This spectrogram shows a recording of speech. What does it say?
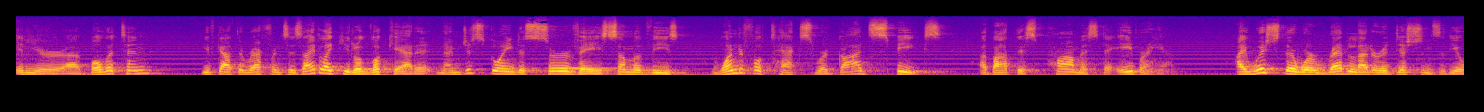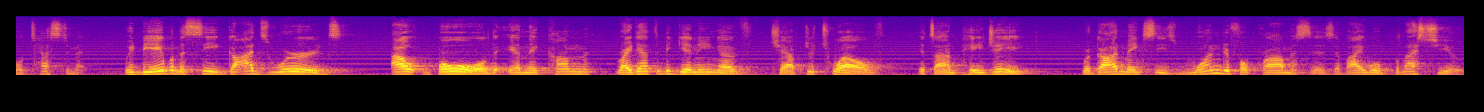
in your uh, bulletin, you've got the references, I'd like you to look at it, and I'm just going to survey some of these wonderful texts where God speaks about this promise to Abraham. I wish there were red letter editions of the Old Testament. We'd be able to see God's words out bold, and they come right at the beginning of chapter 12, it's on page 8, where God makes these wonderful promises of, I will bless you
